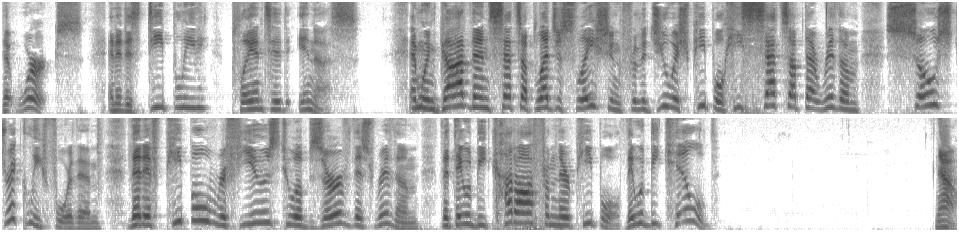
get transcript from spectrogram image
that works, and it is deeply planted in us. And when God then sets up legislation for the Jewish people, he sets up that rhythm so strictly for them that if people refused to observe this rhythm, that they would be cut off from their people. They would be killed. Now,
